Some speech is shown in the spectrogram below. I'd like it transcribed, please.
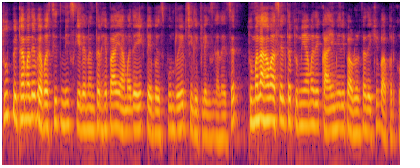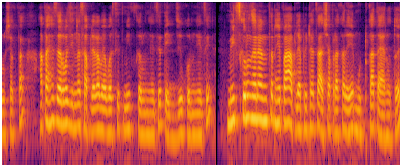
तूप पिठामध्ये व्यवस्थित मिक्स केल्यानंतर हे पहा यामध्ये एक टेबलस्पून रेड चिली फ्लेक्स घालायचे तुम्हाला हवा असेल तर तुम्ही यामध्ये काळी मिरी पावडरचा देखील वापर करू शकता. आता हे सर्व जिन्नस आपल्याला व्यवस्थित मिक्स करून घ्यायचे ते एकजीव करून घ्यायचे मिक्स करून झाल्यानंतर हे पहा आपल्या पिठाचा अशा प्रकारे मुटका तयार होतोय.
